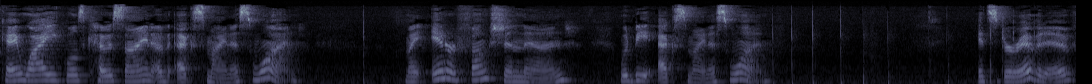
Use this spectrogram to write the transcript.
Okay, y equals cosine of x minus 1. My inner function then would be x minus 1. Its derivative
